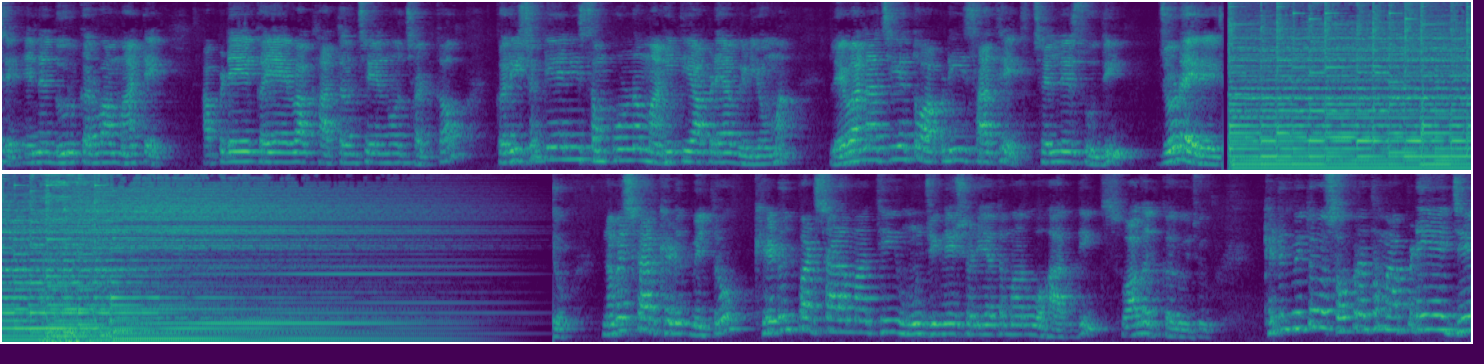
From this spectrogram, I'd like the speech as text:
છે, એને દૂર કરવા માટે આપણે કયા એવા ખાતર છે એનો છંટકાવ કરી શકીએ? એની સંપૂર્ણ માહિતી આપણે આ વિડીયોમાં લેવાના છીએ. તો આપણી સાથે છેલ્લે સુધી જોડાઈ રહેજો. નમસ્કાર ખેડૂત મિત્રો. ખેડૂત પાઠશાળામાંથી હું જિગ્નેશ અડિયા, તમારું હાર્દિક સ્વાગત કરું છું. ખેડૂત મિત્રો, સૌપ્રથમ આપણે જે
